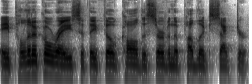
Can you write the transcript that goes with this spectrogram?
a political race if they feel called to serve in the public sector.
